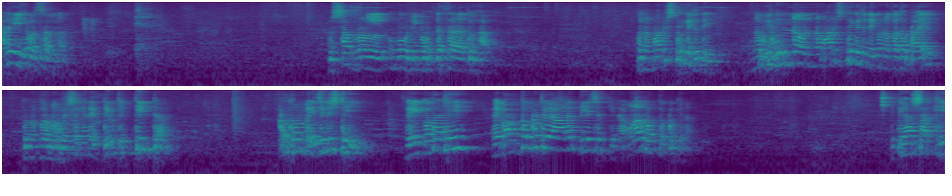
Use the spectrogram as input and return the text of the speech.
আলাইহি ওয়াসাল্লাম। শাররুল উমুরি মুহদাসাতুহা। কোন মানুষ থেকে যদি, নবী ভিন্ন, অন্য মানুষ থেকে যদি কোনো কথা পাই কোন কর্ম হয়, সেখানে ডিউটি তিনটা। প্রথম এই জিনিসটি, এই কথাটি এই বক্তব্যটি ওই আলেম দিয়েছেন কিনা? ওনার বক্তব্য কিনা? ইতিহাস সাক্ষী।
